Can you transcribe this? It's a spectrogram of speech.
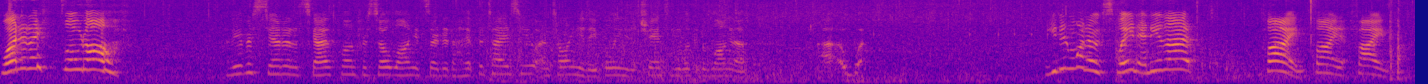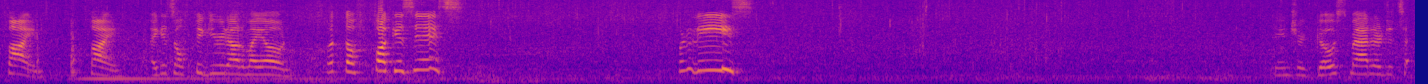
Why did I float off? Have you ever stared at a sky blown for so long it started to hypnotize you? I'm telling you, they bully you the chance if you look at it long enough. Uh, what? You didn't want to explain any of that? Fine, fine, fine, fine, fine. I guess I'll figure it out on my own. What the fuck is this? What are these? Danger ghost matter detect.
